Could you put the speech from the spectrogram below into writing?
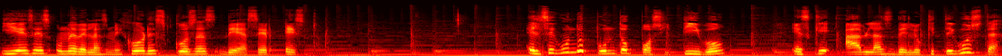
Y esa es una de las mejores cosas de hacer esto. El segundo punto positivo es que hablas de lo que te gusta.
